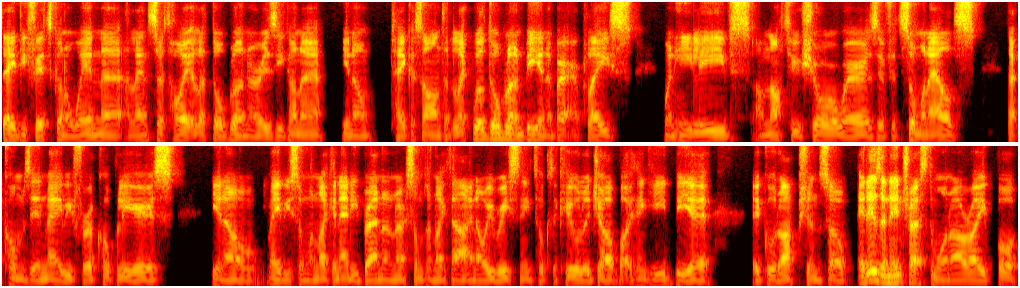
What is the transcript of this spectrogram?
Davy Fitz going to win a, a Leinster title at Dublin, or is he going to, you know, take us on to the, like, will Dublin be in a better place when he leaves? I'm not too sure. Whereas if it's someone else that comes in maybe for a couple of years, you know, maybe someone like an Eddie Brennan or something like that. I know he recently took the Cuala job, but I think he'd be a, a good option. So it is an interesting one, all right. But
